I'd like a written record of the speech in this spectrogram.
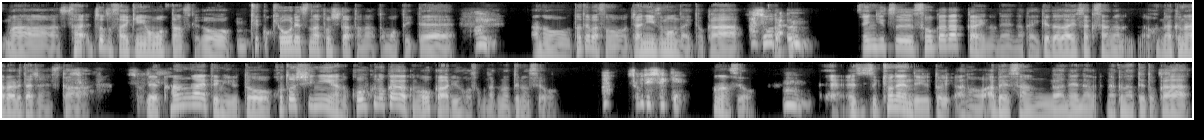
まあ、さ、ちょっと最近思ったんですけどうん、結構強烈な年だったなと思っていて、はい。あの、例えばその、ジャニーズ問題とか、あ、そうだ、うん。先日、創価学会のね、なんか池田大作さんが亡くなられたじゃないですか。で、そうです。考えてみると、今年にあの、幸福の科学の大川隆法さんも亡くなってるんですよ。あ、そうでしたっけ？そうなんですよ。うん。ええ去年で言うと、あの、安倍さんがね、な亡くなってとか、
